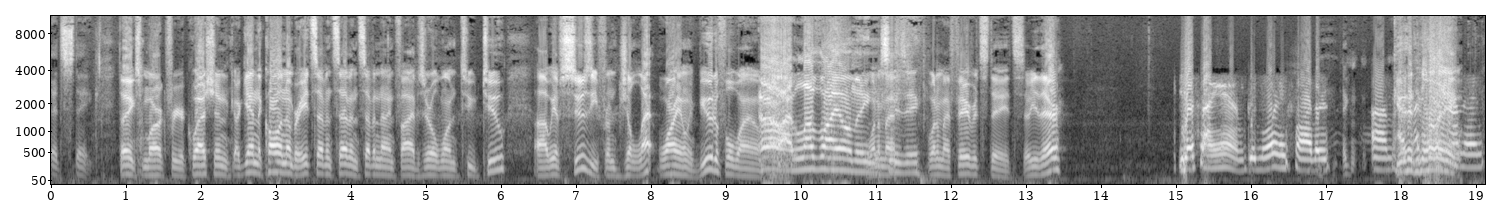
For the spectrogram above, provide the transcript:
at stake. Thanks, Mark, for your question. Again, the call in number 877-795-0122. Uh, we have Susie from Gillette, Wyoming. Beautiful Wyoming. Oh, I love Wyoming, one of my, Susie. One of my favorite states. Are you there? Yes, I am. Good morning, fathers. Um, Good I'd like morning. To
